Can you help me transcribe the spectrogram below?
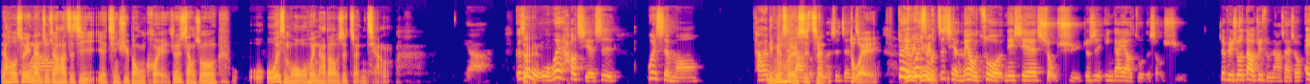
然后，所以男主角他自己也情绪崩溃，就是想说，我我为什么我会拿到的是真枪？呀，可是我我会好奇的是，为什么他会里面会是真的是真？对对，为什么之前没有做那些手续，就是应该要做的手续？就比如说道具组拿出来说，哎，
